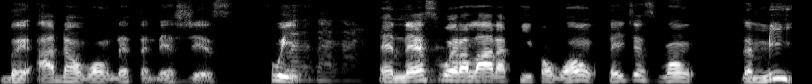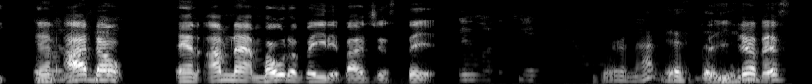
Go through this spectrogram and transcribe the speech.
But I don't want nothing that's just quick. Fly by night. And that's what a lot of people want. They just want the meat. And I don't and I'm not motivated by just that. They want the cake now. You're not just the Yeah, that's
